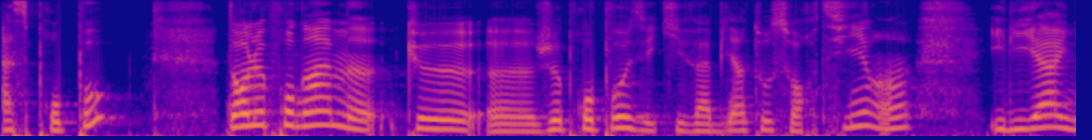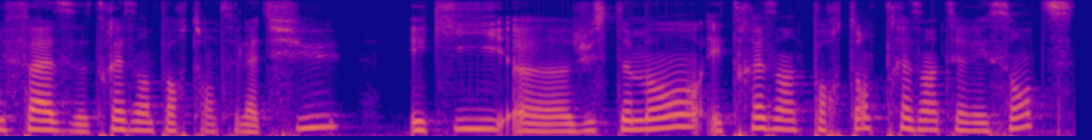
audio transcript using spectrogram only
À ce propos, dans le programme que euh, je propose et qui va bientôt sortir, hein, il y a une phase très importante là-dessus et qui euh, justement est très importante, très intéressante,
